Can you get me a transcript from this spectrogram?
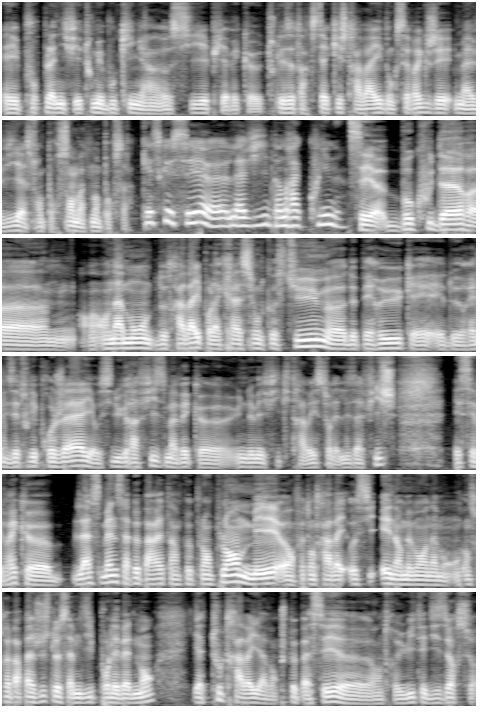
et pour planifier tous mes bookings hein, aussi, et puis avec euh, tous les autres artistes avec qui je travaille. Donc c'est vrai que j'ai ma vie à 100% maintenant pour ça. Qu'est-ce que c'est euh, la vie d'un drag queen? C'est euh, beaucoup d'heures euh, en amont de travail pour la création de costumes, euh, de perruques et, et de réaliser tous les projets. Il y a aussi du graphisme avec euh, une de mes filles qui travaille sur les, les affiches. Et c'est vrai que la semaine, ça peut paraître un peu plan-plan, mais euh, en fait, on travaille aussi énormément en amont. On se prépare pas juste le samedi pour l'événement. Il y a tout le travail avant. Je peux passer euh, entre 8 et 10 heures sur,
